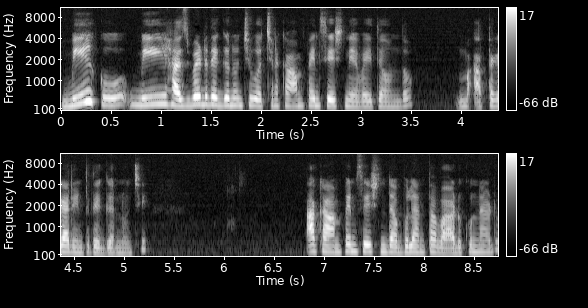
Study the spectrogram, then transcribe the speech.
మీకు మీ హస్బెండ్ దగ్గర నుంచి వచ్చిన కాంపెన్సేషన్ ఏవైతే ఉందో మా అత్తగారి ఇంటి దగ్గర నుంచి ఆ కాంపెన్సేషన్ డబ్బులంతా వాడుకున్నాడు.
